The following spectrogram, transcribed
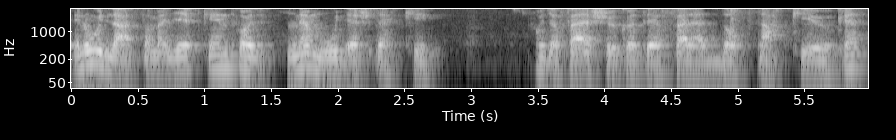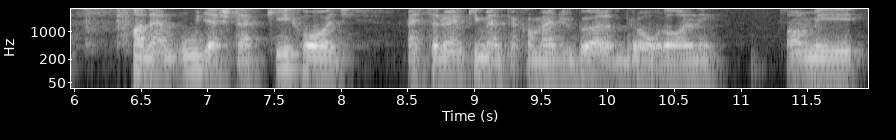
Én úgy láttam egyébként, hogy nem úgy estek ki, hogy a felső kötél felett dobták ki őket, hanem úgy estek ki, hogy egyszerűen kimentek a meccsből brawlolni. Ami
